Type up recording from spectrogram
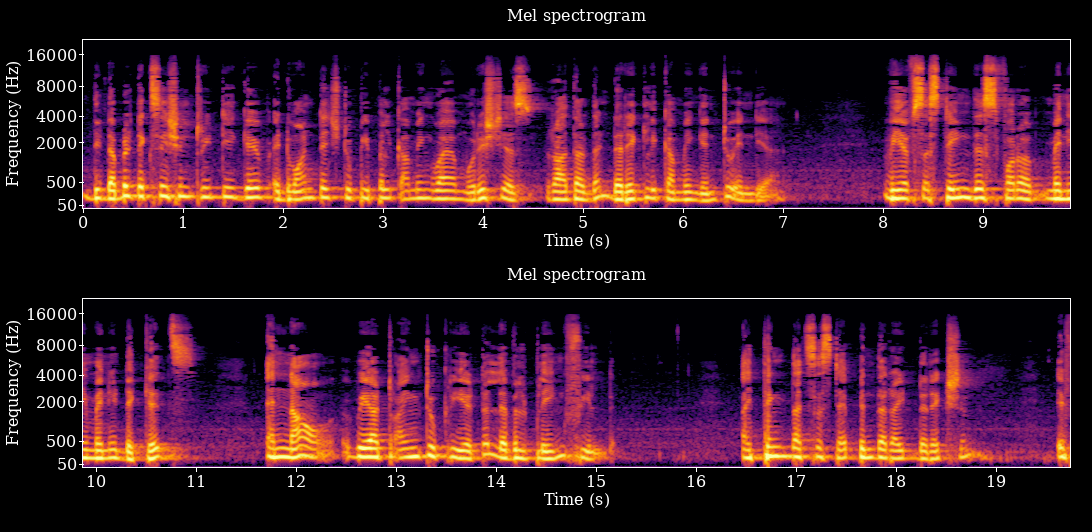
The double taxation treaty gave advantage to people coming via Mauritius rather than directly coming into India. We have sustained this for uh, many, many decades. And now we are trying to create a level playing field. I think that's a step in the right direction. If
